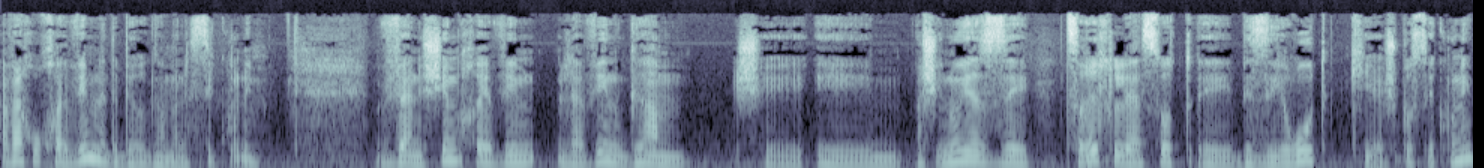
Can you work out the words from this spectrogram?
אבל אנחנו חייבים לדבר גם על הסיכונים. ואנשים חייבים להבין גם שהשינוי הזה צריך להיעשות אה, בזהירות, כי יש פה סיכונים,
